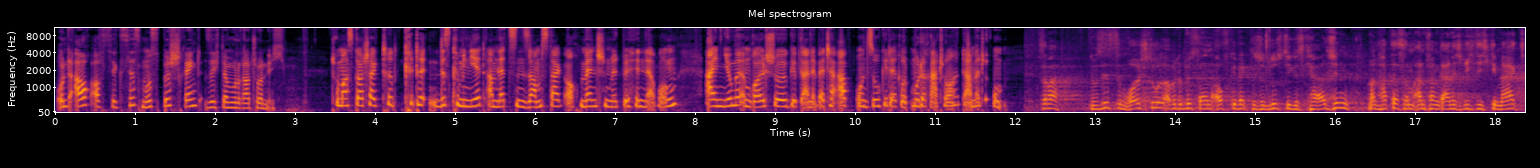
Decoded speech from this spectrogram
Und auch auf Sexismus beschränkt sich der Moderator nicht. Thomas Gottschalk diskriminiert am letzten Samstag auch Menschen mit Behinderung. Ein Junge im Rollstuhl gibt eine Wette ab und so geht der Moderator damit um. Sag mal, du sitzt im Rollstuhl, aber du bist ein aufgewecktes und lustiges Kerlchen. Man hat das am Anfang gar nicht richtig gemerkt,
